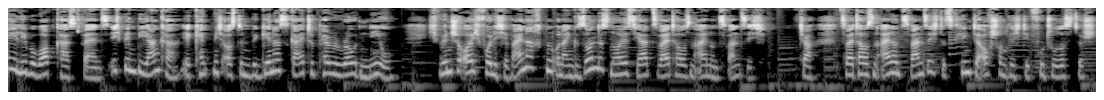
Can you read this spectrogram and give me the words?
Hey, liebe Warpcast-Fans, ich bin Bianca. Ihr kennt mich aus dem Beginner's Guide to Perry Road Neo. Ich wünsche euch fröhliche Weihnachten und ein gesundes neues Jahr 2021. Tja, 2021, das klingt ja auch schon richtig futuristisch.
